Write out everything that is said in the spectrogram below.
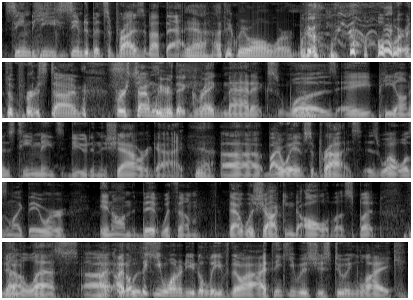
seemed he seemed a bit surprised about that. Yeah, I think we all were. we were, we all were the first time. First time we heard that Greg Maddux was a pee on his teammates dude in the shower guy. Yeah. Uh, by way of surprise as well. It wasn't like they were in on the bit with him. That was shocking to all of us, but nonetheless, uh, I, I don't was- think he wanted you to leave though. I I think he was just doing like,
